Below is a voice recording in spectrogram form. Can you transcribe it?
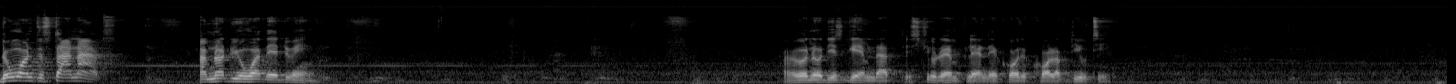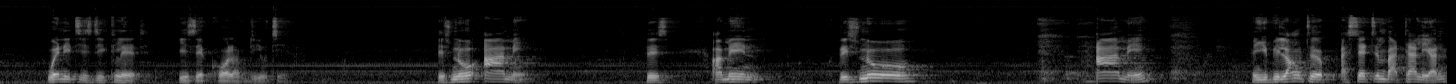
Don't want to stand out. I'm not doing what they're doing. I don't know this game that the children play and they call it Call of Duty. When it is declared, it's a call of duty. There's no army. There's, I mean, there's no army and you belong to a certain battalion.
